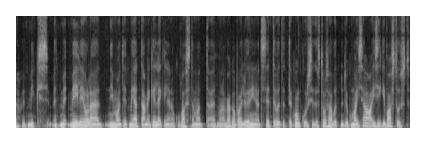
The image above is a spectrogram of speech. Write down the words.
noh, et miks, et me, meil ei ole niimoodi, et me jätame kellelegi nagu vastamata, et ma olen väga palju erinevatest ettevõtete konkurssidest osa võtnud ja kui ma ei saa isegi vastust,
